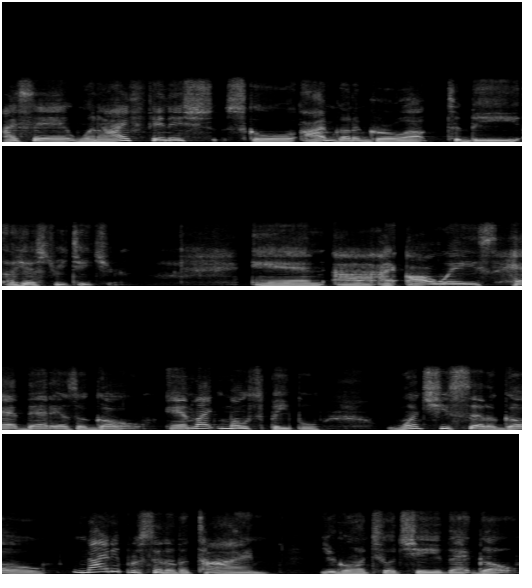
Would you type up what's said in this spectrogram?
I said, when I finish school, I'm going to grow up to be a history teacher. And uh, I always had that as a goal. And like most people, once you set a goal, 90% of the time, you're going to achieve that goal.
